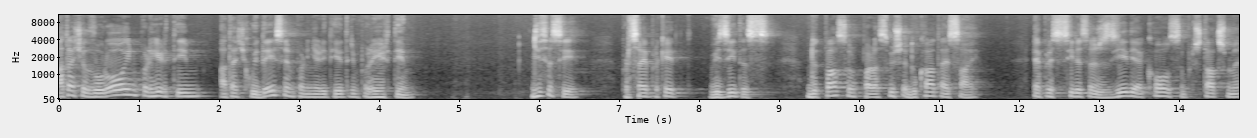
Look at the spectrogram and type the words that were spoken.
Ata që dhurojnë për hir tim, ata që kujdesen për njëri-tjetrin për hir tim. Gjithsesi, për sa i përket vizitës, duhet pasur parasysh edukata e saj, e prej së cilës është zgjedhja e kohës së përshtatshme,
